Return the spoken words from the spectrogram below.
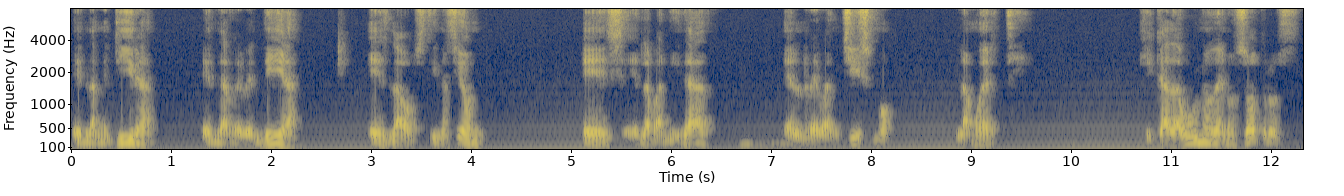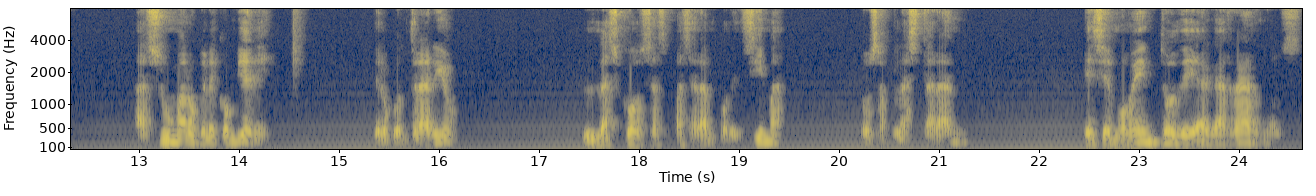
es la mentira, es la rebeldía, es la obstinación, es la vanidad, el revanchismo, la muerte. Que cada uno de nosotros asuma lo que le conviene. De lo contrario, las cosas pasarán por encima, nos aplastarán. Es el momento de agarrarnos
